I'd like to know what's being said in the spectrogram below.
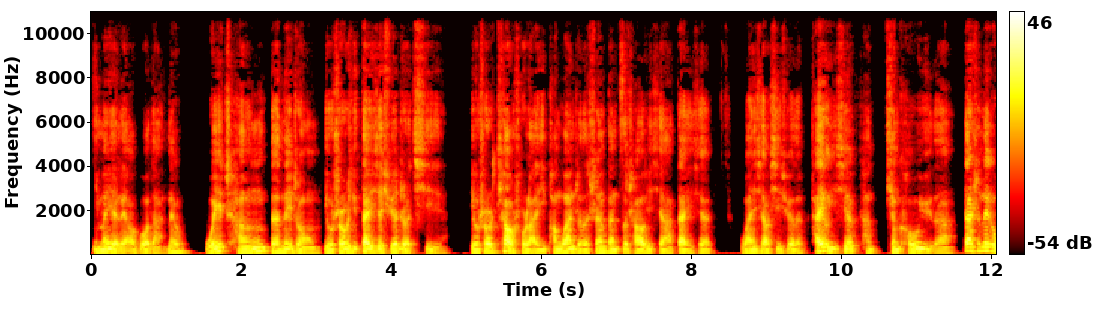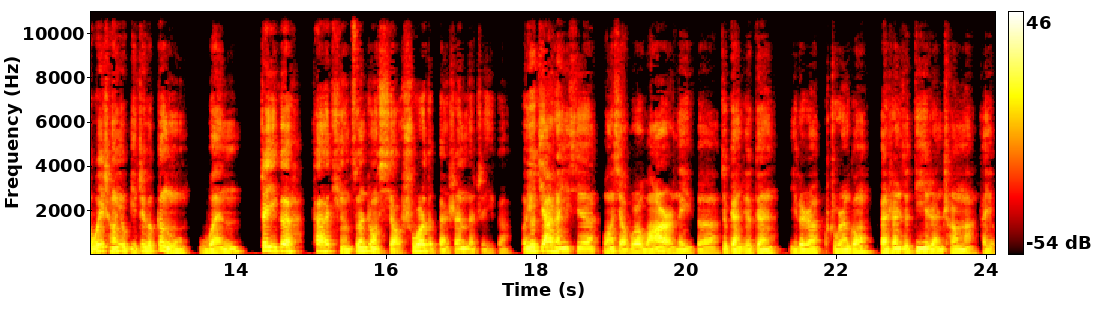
你们也聊过的那《围城》的那种，有时候就带一些学者气，有时候跳出来以旁观者的身份自嘲一下，带一些玩笑戏谑的，还有一些很挺口语的。但是那个《围城》又比这个更文。这一个他还挺尊重小说的本身的这一个，我又加上一些王小波、王二那一个，就感觉跟一个人主人公本身就第一人称嘛，他又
